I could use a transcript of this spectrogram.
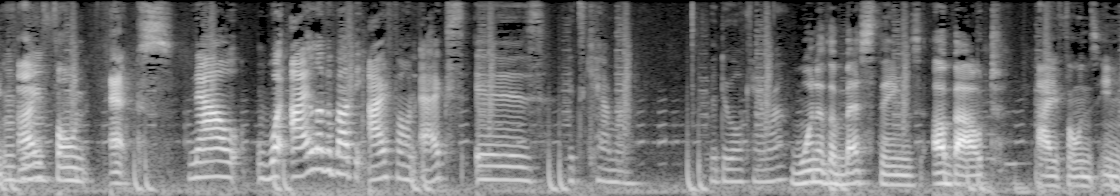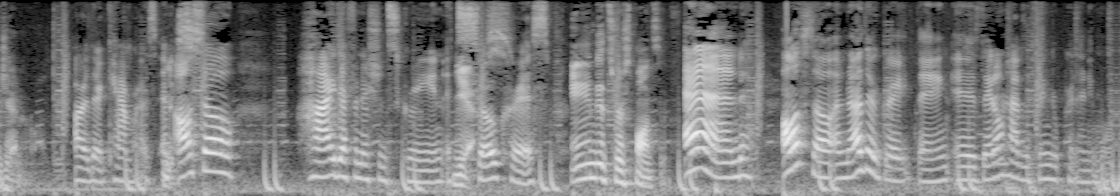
the mm-hmm. iPhone X. Now, what I love about the iPhone X is its camera, the dual camera. One of the best things about iPhones in general. Are their cameras, and Yes. also high definition screen. It's Yes. so crisp. And it's responsive. And also another great thing is they don't have the fingerprint anymore.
